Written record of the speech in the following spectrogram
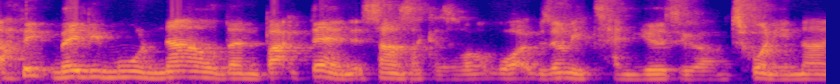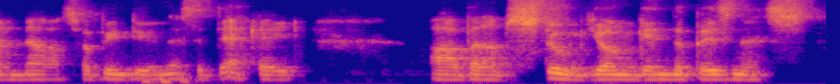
I think maybe more now than back then. It sounds like it's what it was only ten years ago. I'm 29 now, so I've been doing this a decade, uh, but I'm still young in the business,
